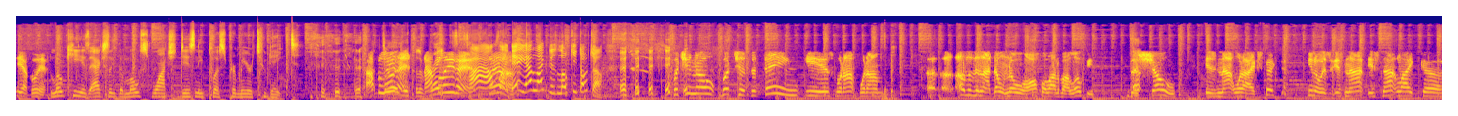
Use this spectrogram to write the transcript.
yeah, go ahead. Loki is actually the most watched Disney Plus premiere to date. I believe it. I believe is it. high. I was Yeah. like, hey, I like this Loki, don't y'all? but you know, but you- the thing is, what I'm, what I'm, uh, uh, other than I don't know an awful lot about Loki, the show is not what I expected. You know, it's, it's not, it's not like, uh,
